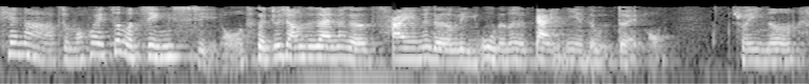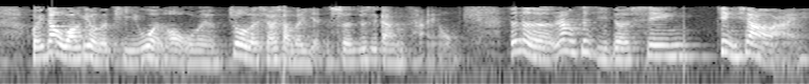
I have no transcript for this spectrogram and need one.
天哪，怎么会这么惊喜哦？这个就像是在那个拆那个礼物的那个概念，对不对哦？所以呢，回到网友的提问哦，我们做了小小的延伸，就是刚才哦，真的让自己的心。静下来，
